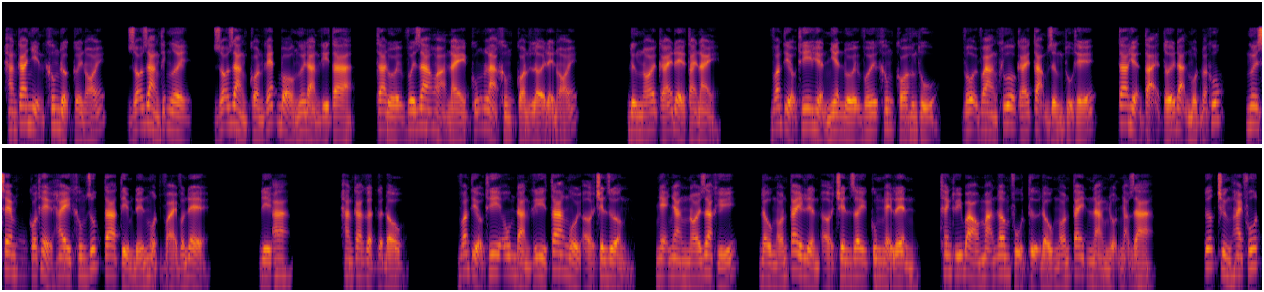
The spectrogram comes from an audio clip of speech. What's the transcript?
Hàn ca nhịn không được cười nói, rõ ràng thích ngươi, rõ ràng còn ghét bỏ ngươi đàn guitar, ta đối với gia hỏa này cũng là không còn lời để nói. Đừng nói cái đề tài này văn tiểu thi hiển nhiên đối với không có hứng thú, vội vàng khua cái tạm dừng thủ thế, ta hiện tại tới đạn một bạc khúc, ngươi xem có thể hay không giúp ta tìm đến một vài vấn đề. Đi a. Hàn ca gật gật đầu. Văn tiểu thi ôm đàn guitar ngồi ở trên giường, nhẹ nhàng nói ra khí, đầu ngón tay liền ở trên dây cung nhảy lên, thanh thúy bào mạng âm phụ tự đầu ngón tay nàng nhộn nhạo ra. Ước chừng hai phút,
